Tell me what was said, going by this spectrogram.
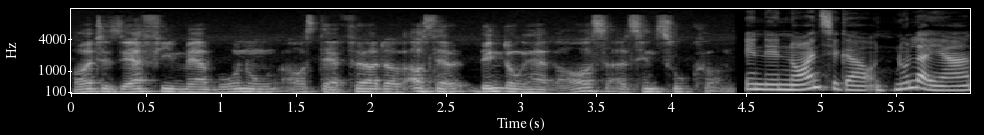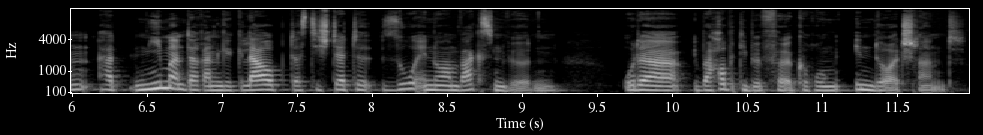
heute sehr viel mehr Wohnungen aus der Förderung, aus der Bindung heraus, als hinzukommen. In den 90er und Nullerjahren hat niemand daran geglaubt, dass die Städte so enorm wachsen würden. Oder überhaupt die Bevölkerung in Deutschland.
